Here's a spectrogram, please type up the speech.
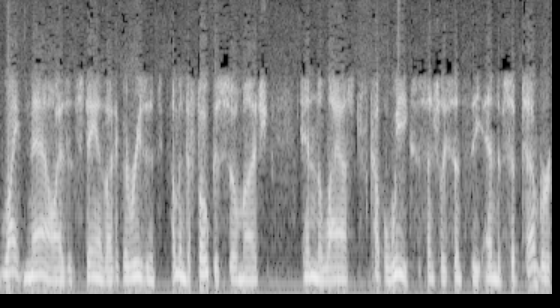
right now, as it stands, I think the reason it's come into focus so much in the last couple weeks, essentially since the end of September,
